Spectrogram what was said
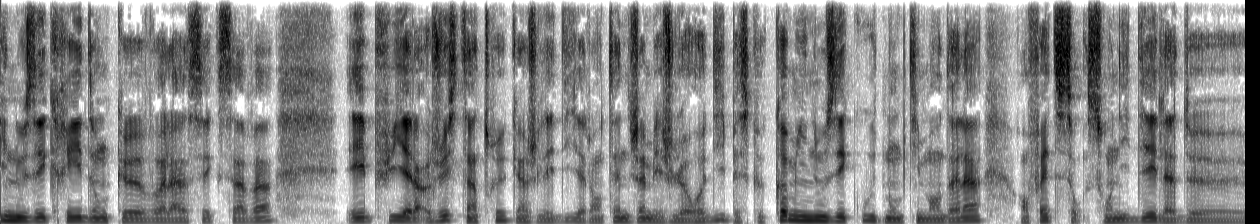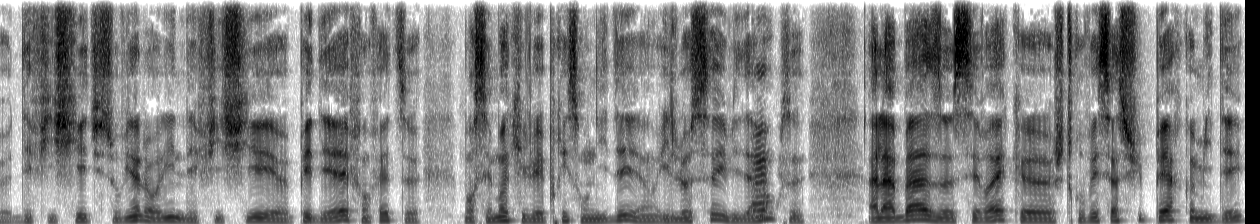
il nous écrit, donc euh, voilà, c'est que ça va. Et puis, alors, juste un truc, hein, je l'ai dit à l'antenne jamais, je le redis, parce que comme il nous écoute, mon petit mandala, en fait, son, son idée là de des fichiers, tu te souviens, Laureline, des fichiers euh, PDF, en fait, euh, bon, c'est moi qui lui ai pris son idée, hein, il le sait évidemment. à la base, c'est vrai que je trouvais ça super comme idée.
